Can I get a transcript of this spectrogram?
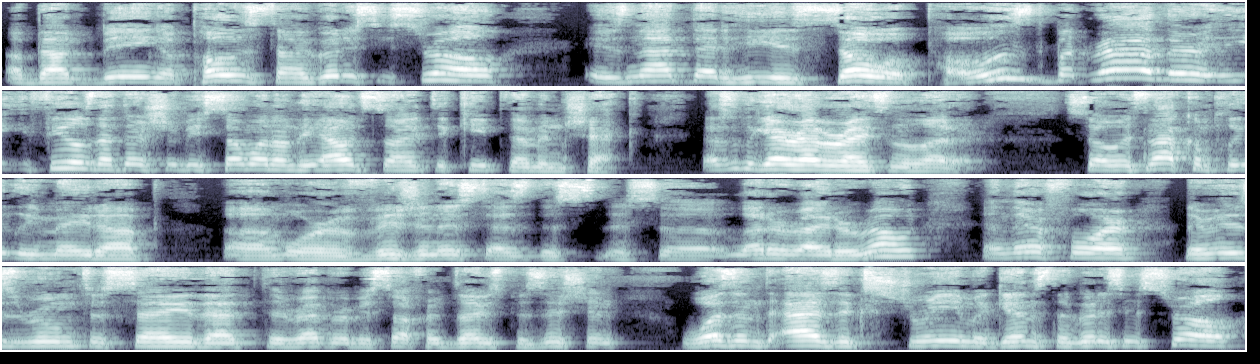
about being opposed to Agudas Yisrael is not that he is so opposed, but rather he feels that there should be someone on the outside to keep them in check. That's what the Ger Rebbe writes in the letter. So it's not completely made up um, or a visionist, as this this uh, letter writer wrote, and therefore there is room to say that the Rebbe Rabbi Sachar Dov's position wasn't as extreme against the Agudas Yisrael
